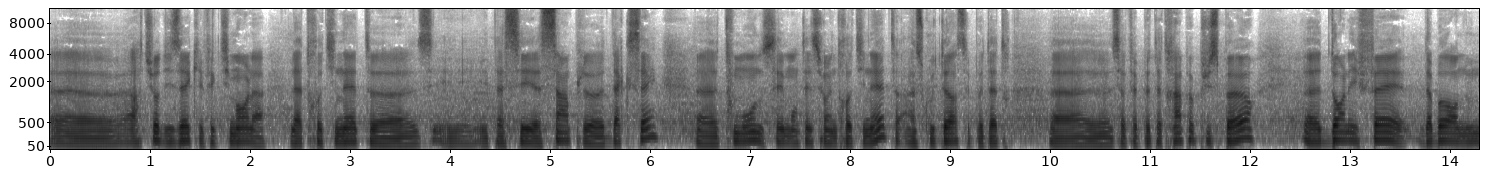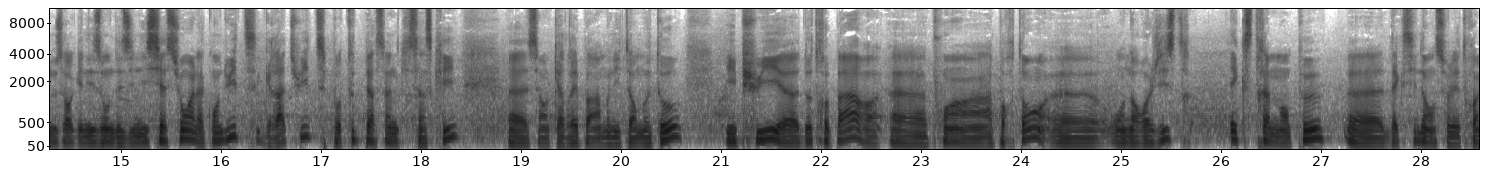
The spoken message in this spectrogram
euh, Arthur disait qu'effectivement la, la, trottinette euh, est, assez simple d'accès. tout le monde sait monter sur une trottinette. Un scooter, c'est peut-être, ça fait peut-être un peu plus peur. Dans les faits, d'abord, nous nous organisons des initiations à la conduite gratuites pour toute personne qui s'inscrit. c'est encadré par un moniteur moto. Et puis, d'autre part, point important, on enregistre extrêmement peu euh, d'accidents. Sur les 3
